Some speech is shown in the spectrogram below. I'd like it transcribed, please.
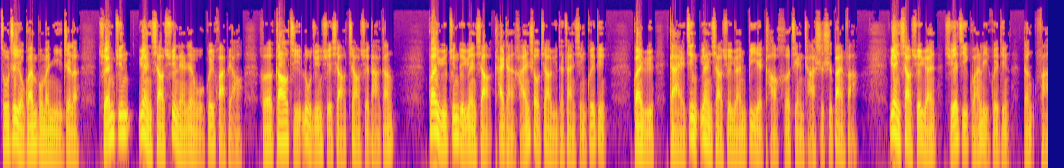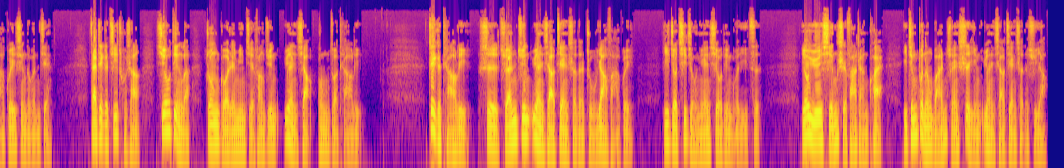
组织有关部门拟制了全军院校训练任务规划表和高级陆军学校教学大纲，关于军队院校开展函授教育的暂行规定。关于改进院校学员毕业考核检查实施办法、院校学员学籍管理规定等法规性的文件，在这个基础上修订了《中国人民解放军院校工作条例》。这个条例是全军院校建设的主要法规，一九七九年修订过一次。由于形势发展快，已经不能完全适应院校建设的需要。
